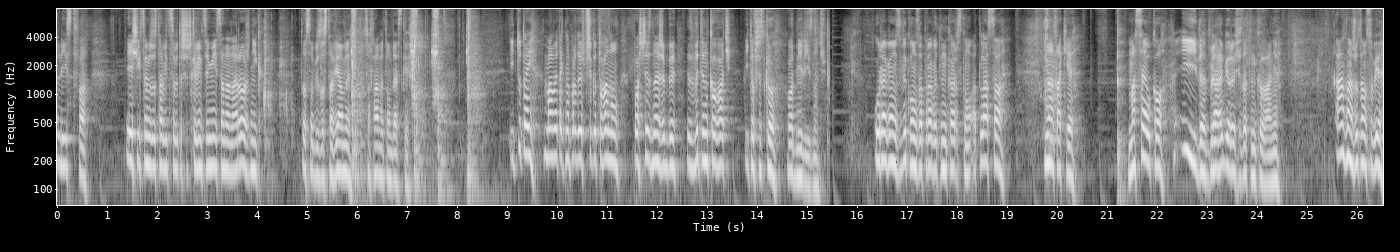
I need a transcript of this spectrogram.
listwa. Jeśli chcemy zostawić sobie troszeczkę więcej miejsca na narożnik, to sobie zostawiamy, cofamy tą deskę. I tutaj mamy tak naprawdę już przygotowaną płaszczyznę, żeby wytynkować i to wszystko ładnie liznąć. Urabiam zwykłą zaprawę tynkarską Atlasa na takie masełko i idę, bra- biorę się za tynkowanie. A narzucam sobie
